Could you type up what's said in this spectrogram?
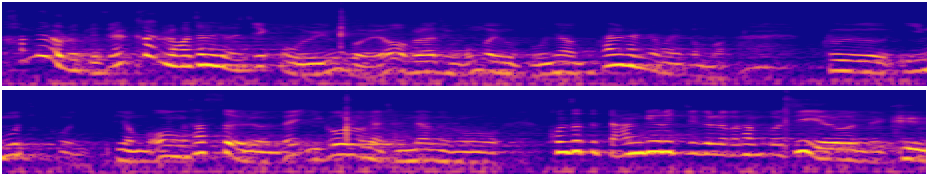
카메라로 이렇게 셀카를 화장실에서 찍고 올린 거예요. 그래가지고 엄마 이거 뭐냐고 카메라 산다고 하니까 막 그 이모티콘 있지. 그냥 어 샀어 이러는데 이걸로 그냥 장난으로 콘서트 때 한겨레 찍으려고 산 거지 이러는데 그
